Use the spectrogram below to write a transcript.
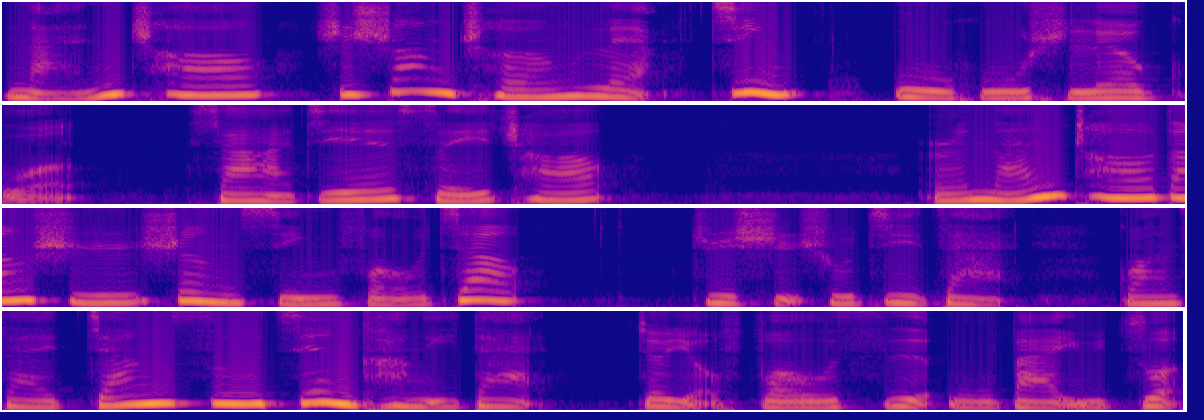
南朝是上承两晋，五胡十六国，下接隋朝。而南朝当时盛行佛教，据史书记载，光在江苏健康一带就有佛寺五百余座，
